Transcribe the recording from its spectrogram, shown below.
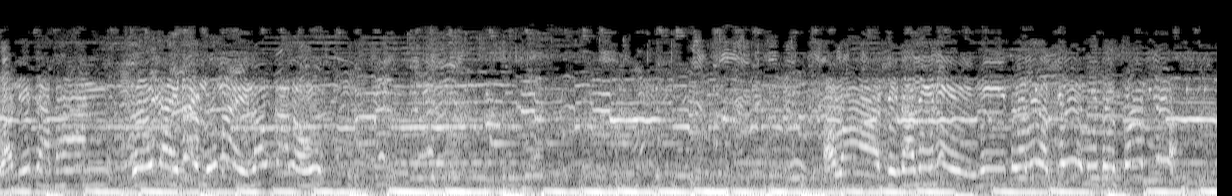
วันนี้จะผ่านเบอร์ใหญ่ได้หรือไม่น้องตาหลง ราะว่า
